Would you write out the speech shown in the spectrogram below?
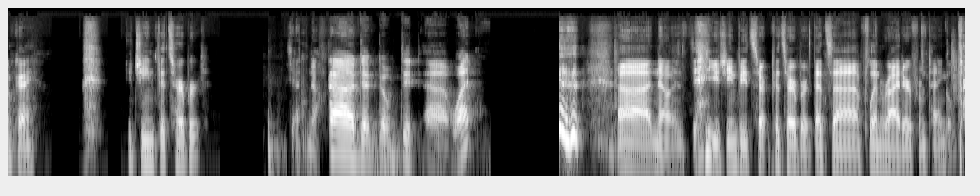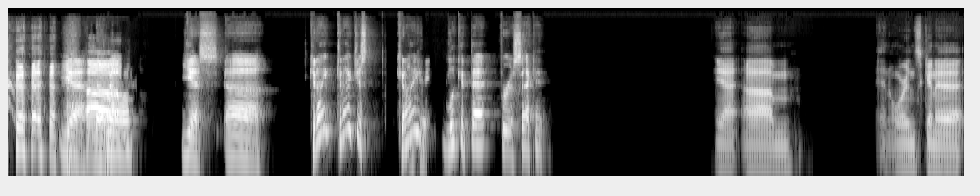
Okay. Eugene Fitzherbert. Yeah, no, Uh, did, did uh, what? uh, no, it's Eugene Fitz- Fitzherbert. That's uh, Flynn Rider from Tangled. Yeah. Um, no. Yes. Uh, can I can I just can I look at that for a second? Yeah. Um, and Orin's gonna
